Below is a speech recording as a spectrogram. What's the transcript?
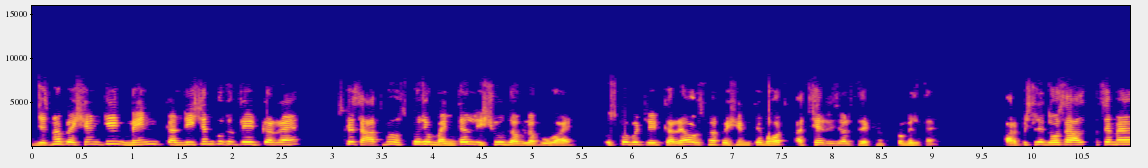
जिसमें पेशेंट की मेन कंडीशन को तो ट्रीट कर रहे हैं उसके साथ में उसको जो मेंटल इश्यू डेवलप हुआ है उसको भी ट्रीट कर रहे हैं और उसमें पेशेंट के बहुत अच्छे रिज़ल्ट देखने को मिलते हैं। और पिछले दो साल से मैं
